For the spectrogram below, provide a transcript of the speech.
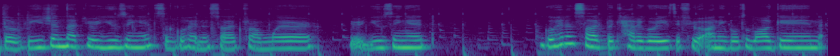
the region that you're using it. So go ahead and select from where you're using it. Go ahead and select the categories if you're unable to log in,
